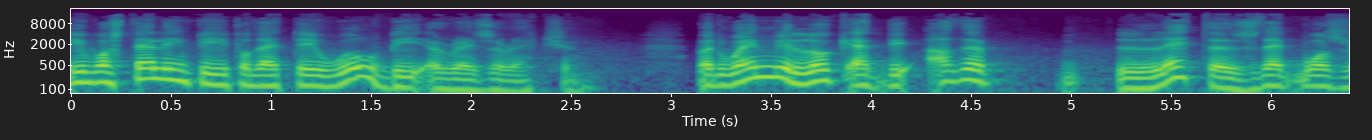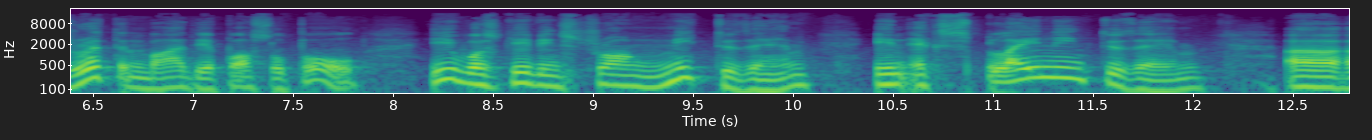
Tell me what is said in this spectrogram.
he was telling people that there will be a resurrection. But when we look at the other letters that was written by the Apostle Paul, he was giving strong meat to them in explaining to them uh,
